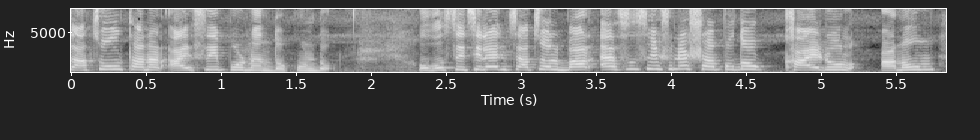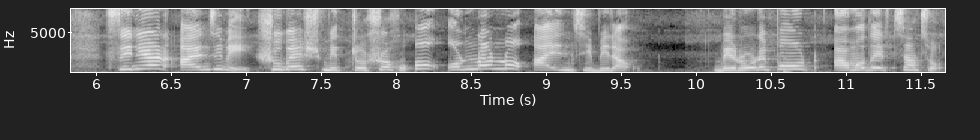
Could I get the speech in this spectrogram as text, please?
চাঁচল থানার আইসি পূর্ণান্ত কুণ্ডু। উপস্থিত ছিলেন চাচল বার অ্যাসোসিয়েশনের সম্পাদক খায়রুল আনম, সিনিয়র আইনজীবী সুবেশ মিত্র সহ ও অন্যান্য আইনজীবীরাও। ব্যুরো রিপোর্ট, আমাদের চাঁচল।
